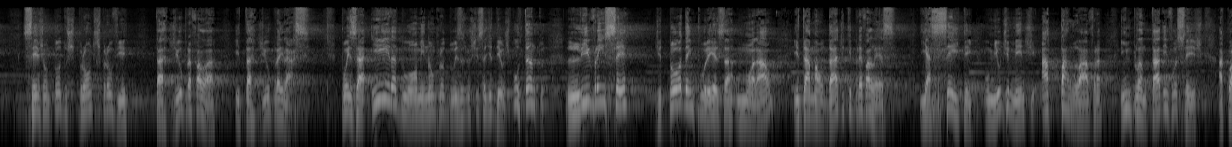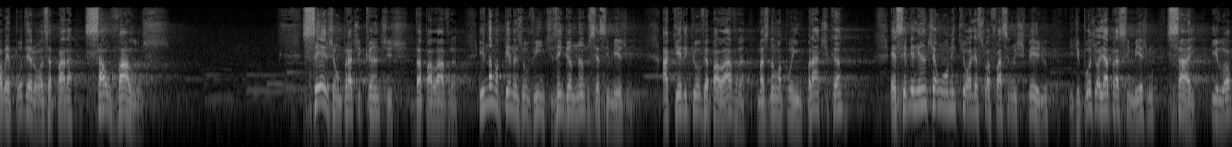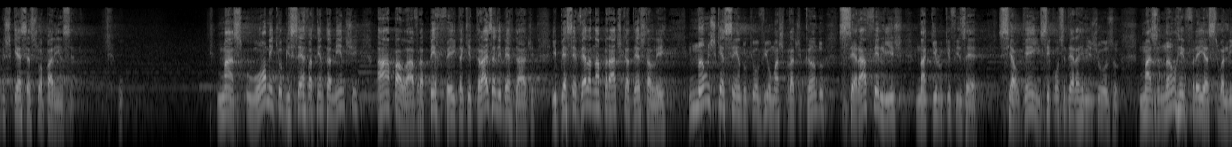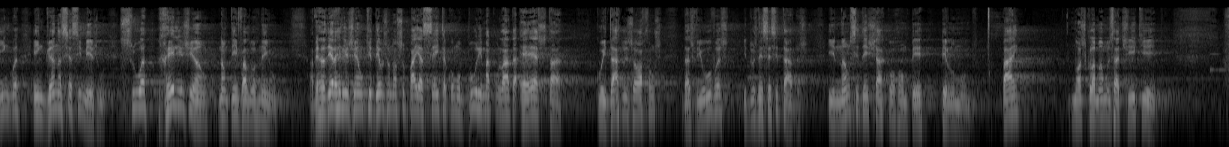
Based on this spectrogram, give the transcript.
Sejam todos prontos para ouvir, tardio para falar e tardio para irar-se. Pois a ira do homem não produz a justiça de Deus. Portanto, livrem-se de toda impureza moral e da maldade que prevalece, e aceitem humildemente a palavra implantada em vocês, a qual é poderosa para salvá-los. Sejam praticantes da palavra e não apenas ouvintes, enganando-se a si mesmos. Aquele que ouve a palavra, mas não a põe em prática, é semelhante a um homem que olha a sua face no espelho e depois de olhar para si mesmo, sai e logo esquece a sua aparência. Mas o homem que observa atentamente a palavra perfeita que traz a liberdade e persevera na prática desta lei, não esquecendo o que ouviu, mas praticando, será feliz naquilo que fizer. Se alguém se considera religioso, mas não refreia a sua língua, engana-se a si mesmo. Sua religião não tem valor nenhum. A verdadeira religião que Deus, o nosso Pai, aceita como pura e imaculada é esta: cuidar dos órfãos, das viúvas e dos necessitados, e não se deixar corromper pelo mundo. Pai, nós clamamos a Ti que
